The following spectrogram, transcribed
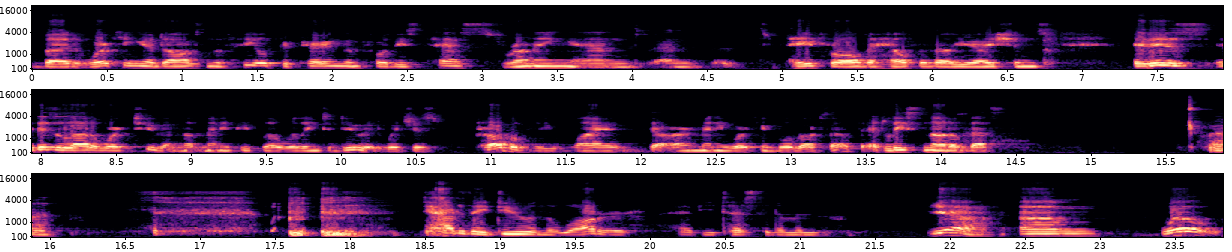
but working your dogs in the field, preparing them for these tests, running and and to pay for all the health evaluations, it is it is a lot of work too, and not many people are willing to do it, which is probably why there aren't many working bulldogs out there. At least not of that. Right. How do they do in the water? Have you tested them in? Yeah. Um, well,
